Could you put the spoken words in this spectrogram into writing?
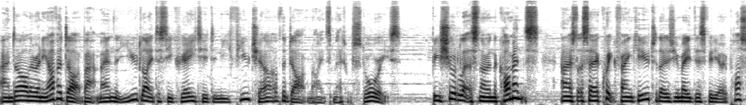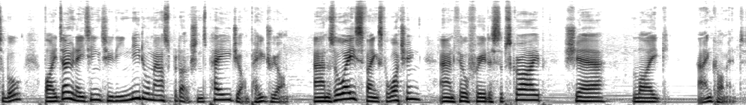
And are there any other Dark Batmen that you'd like to see created in the future of the Dark Nights Metal stories? Be sure to let us know in the comments, and to say a quick thank you to those who made this video possible by donating to the NeedleMouse Productions page on Patreon. And as always, thanks for watching, and feel free to subscribe, share, like, and comment.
